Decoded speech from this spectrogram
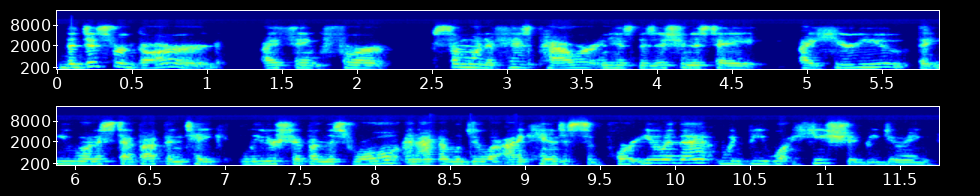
the disregard, I think, for someone of his power and his position to say, I hear you that you want to step up and take leadership on this role, and I will do what I can to support you in that, would be what he should be doing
